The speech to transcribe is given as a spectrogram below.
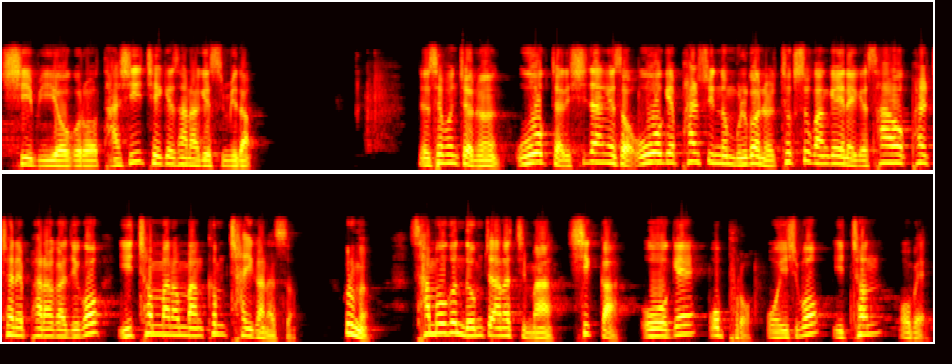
12억으로 다시 재계산하겠습니다. 세 번째는 5억짜리 시장에서 5억에 팔 수 있는 물건을 특수관계인에게 4억 8천에 팔아가지고 2천만 원만큼 차이가 났어. 그러면 3억은 넘지 않았지만 시가 5억에 5%, 5, 25, 2,500.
